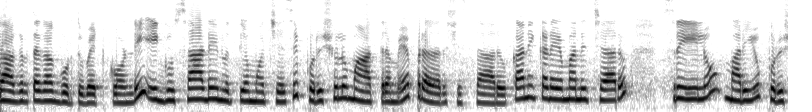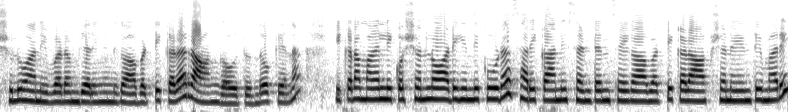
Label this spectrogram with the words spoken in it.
జాగ్రత్తగా గుర్తుపెట్టుకోండి. ఈ గుస్సాడి నృత్యం వచ్చేసి పురుషులు మాత్రమే ప్రదర్శిస్తారు. కానీ ఇక్కడ ఏమని ఇచ్చారు స్త్రీలు మరియు పురుషులు అని ఇవ్వడం జరిగింది కాబట్టి ఇక్కడ రాంగ్ అవుతుంది. ఓకేనా? ఇక్కడ మనల్ని క్వశ్చన్లో అడిగింది కూడా సరికాని సెంటెన్సే కాబట్టి ఇక్కడ ఆప్షన్ ఏంటి మరి?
